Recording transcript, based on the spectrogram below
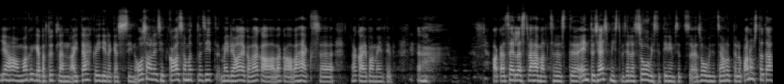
ja ma kõigepealt ütlen aitäh kõigile, kes siin osalesid, kaasa mõtlesid, meil jäi aega väga-väga väheks, väga ebameeldiv aga sellest vähemalt sellest entusiasmist või sellest soovist, et inimesed soovisid see arutelu panustada,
